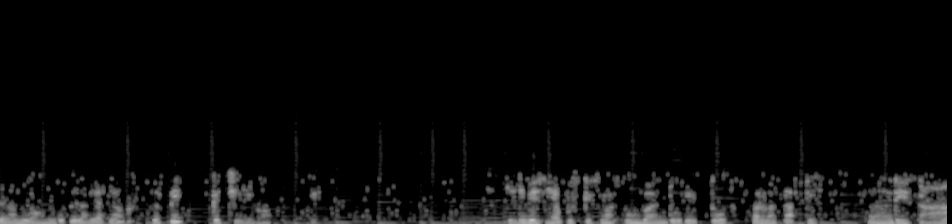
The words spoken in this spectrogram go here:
dalam ruang lingkup wilayah yang lebih kecil. Jadi biasanya puskesmas pembantu itu terletak di e, desa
